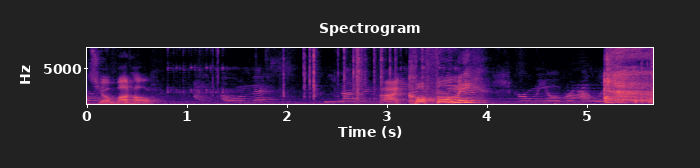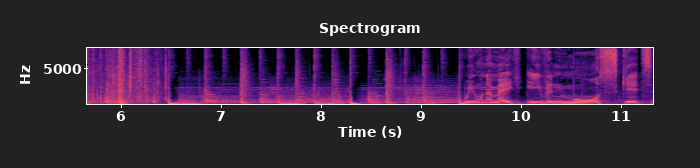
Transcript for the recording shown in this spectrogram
It's your butthole. Alright, cough for me. We want to make even more skits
